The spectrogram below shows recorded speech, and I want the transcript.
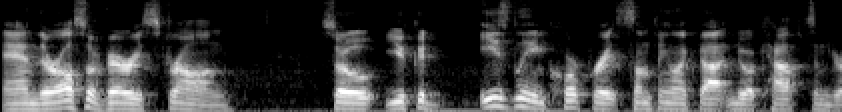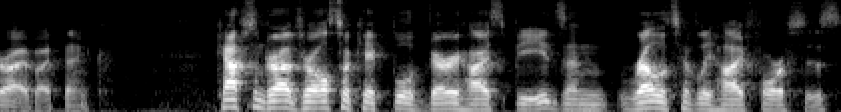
And they're also very strong. So you could easily incorporate something like that into a capstan drive, I think. Capstan drives are also capable of very high speeds and relatively high forces.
